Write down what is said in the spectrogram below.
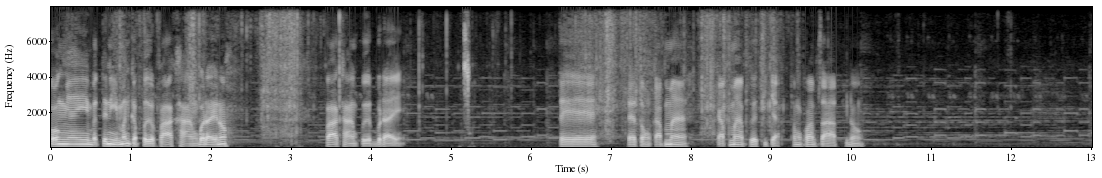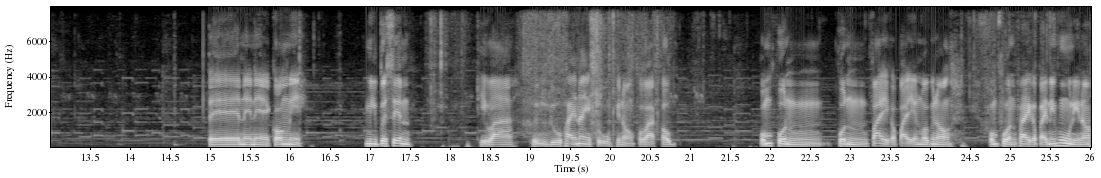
กองใหญ่บัดนี้มันก็เปิดฝาขางบ่ได้เนาะฝาขางเปิดบ่ได้แต่แต่ต้องกลับมากลับมาเพื่อที่จะทำความสะอาดพี่น้อง แต่แน่ๆกล้องนี่มีเปอร์เซ็นต์ที่ว่าผึ่งอยู่ภายในสูงพี่น้องเพราะว่าเขาผมพ่นพ่นไฟเข้าไปเห็นบ่พี่น้อง ผมพ่นไฟเข้าไปในหูนี่เนาะ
